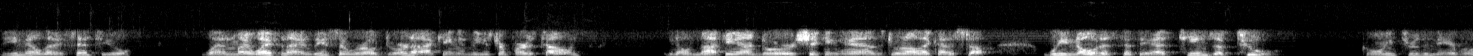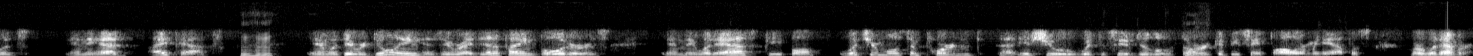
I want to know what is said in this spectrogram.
the email that I sent to you, when my wife and I, Lisa, were out door knocking in the eastern part of town, you know, knocking on doors, shaking hands, doing all that kind of stuff, we noticed that they had teams of two going through the neighborhoods and they had iPads. Mm-hmm. And what they were doing is they were identifying voters and they would ask people, what's your most important uh, issue with the city of Duluth? Or it could be St. Paul or Minneapolis or whatever.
